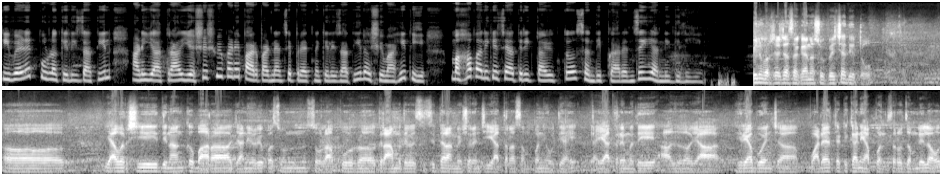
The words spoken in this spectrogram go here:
ती वेळेत पूर्ण केली जातील आणि यात्रा यशस्वीपणे पार पाडण्याचे प्रयत्न केले जातील अशी माहिती महापालिकेचे अतिरिक्त आयुक्त संदीप कारंजे यांनी दिली. नवीन वर्षाच्या सगळ्यांना शुभेच्छा देतो. यावर्षी दिनांक बारा जानेवारीपासून सोलापूर अ, ग्रामदेव सिद्धरामेश्वरांची यात्रा संपन्न होती आहे. या यात्रेमध्ये आज या हिऱ्याबोयांच्या वाड्याच्या ठिकाणी आपण सर्व जमलेलो आहोत.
